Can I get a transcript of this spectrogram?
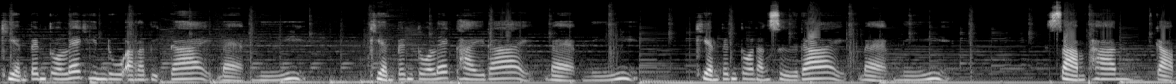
เขียนเป็นตัวเลขฮินดูอาราบิกได้แบบนี้ เขียนเป็นตัวเลขไทยได้แบบนี้ เขียนเป็นตัวหนังสือได้แบบนี้ 3,000 กับ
